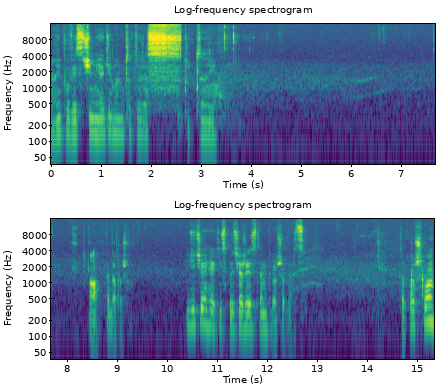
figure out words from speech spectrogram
No i powiedzcie mi, jak ja mam to teraz tutaj. O, chyba poszło. Widzicie, jaki spryciarz jestem? Proszę bardzo. To poszło.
